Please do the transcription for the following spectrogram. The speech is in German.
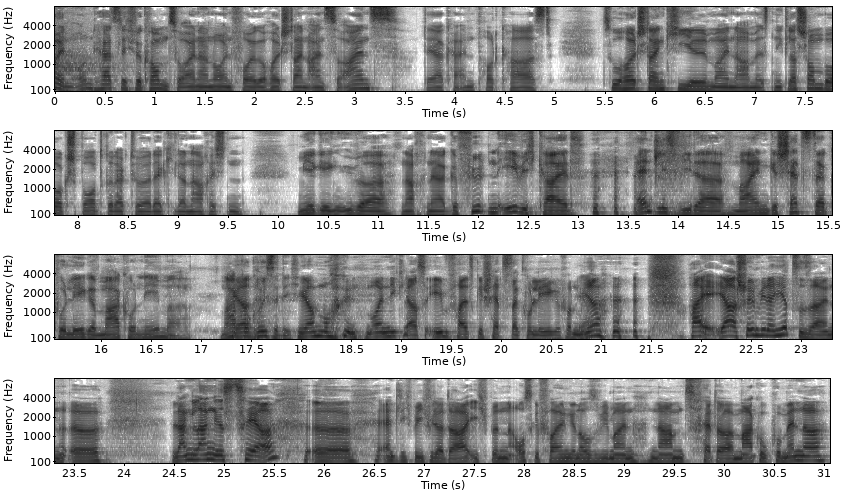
Moin und herzlich willkommen zu einer neuen Folge Holstein 1 zu 1, der KN-Podcast zu Holstein Kiel. Mein Name ist Niklas Schomburg, Sportredakteur der Kieler Nachrichten. Mir gegenüber nach einer gefühlten Ewigkeit endlich wieder mein geschätzter Kollege Marco Nehmer. Marco, ja, grüße dich. Ja, moin, moin Niklas, ebenfalls geschätzter Kollege von mir. Ja. Hi, ja, schön wieder hier zu sein. Äh, Lang, lang ist's her. Äh, endlich bin ich wieder da. Ich bin ausgefallen, genauso wie mein Namensvetter Marco Komenda,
